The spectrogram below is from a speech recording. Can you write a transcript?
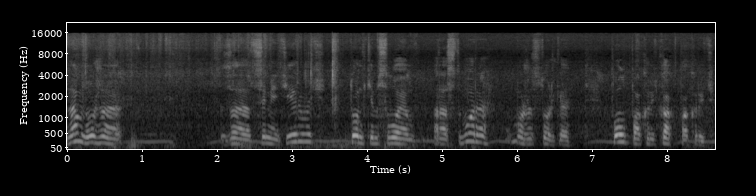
нам нужно зацементировать тонким слоем раствора, может столько пол покрыть, как покрыть,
